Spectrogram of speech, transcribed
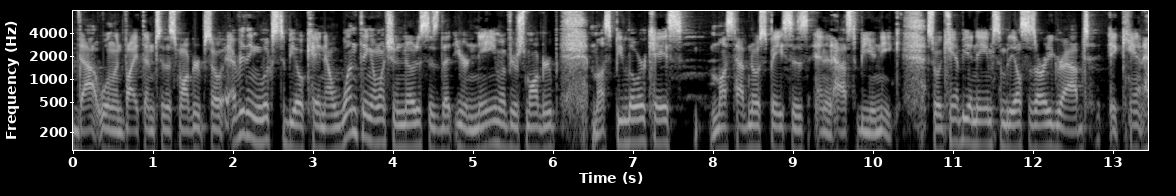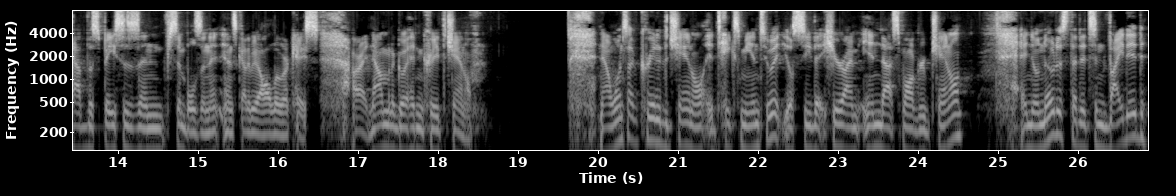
that will invite them to the small group. So everything looks to be okay. Now, one thing I want you to notice is that your name of your small group must be lowercase, must have no spaces, and it has to be unique. So it can't be a name somebody else has already grabbed. It can't have the spaces and symbols in it, and it's got to be all lowercase. All right, now I'm going to go ahead and create the channel. Now, once I've created the channel, it takes me into it. You'll see that here I'm in that small group channel. And you'll notice that it's invited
